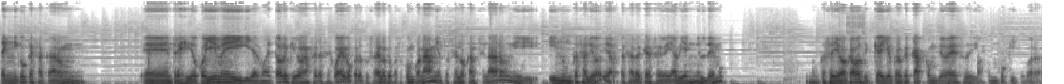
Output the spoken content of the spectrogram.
técnico que sacaron eh, entre Hideo Kojima y Guillermo del Toro que iban a hacer ese juego, pero tú sabes lo que pasó con Konami, entonces lo cancelaron y, y nunca salió, y a pesar de que se veía bien el demo, nunca se llevó a cabo, así que yo creo que Capcom vio eso y pasó un poquito para,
